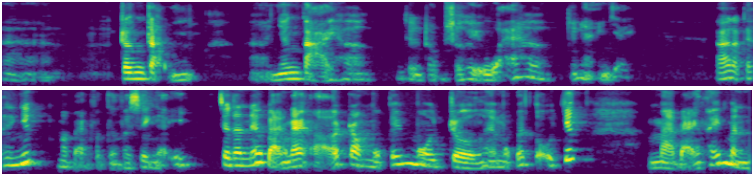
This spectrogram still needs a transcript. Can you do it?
uh, trân trọng, à, nhân tài hơn, trân trọng sự hiệu quả hơn, chẳng hạn như vậy. Đó là cái thứ nhất mà bạn phải cần phải suy nghĩ. Cho nên nếu bạn đang ở trong một cái môi trường hay một cái tổ chức mà bạn thấy mình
